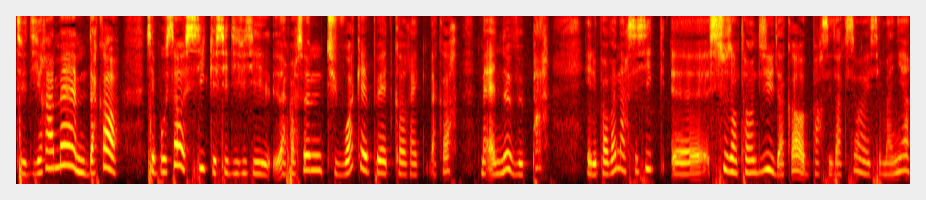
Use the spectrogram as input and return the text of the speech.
te dira même, d'accord? C'est pour ça aussi que c'est difficile. La personne, tu vois qu'elle peut être correcte, d'accord, mais elle ne veut pas. Et le pervers narcissique, euh, sous-entendu, d'accord, par ses actions et ses manières,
